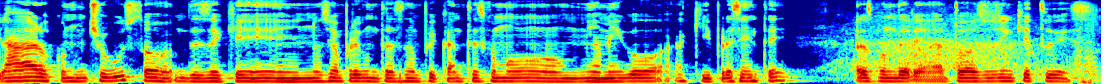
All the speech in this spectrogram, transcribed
Claro, con mucho gusto. Desde que no sean preguntas tan picantes como mi amigo aquí presente, responderé a todas sus inquietudes.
